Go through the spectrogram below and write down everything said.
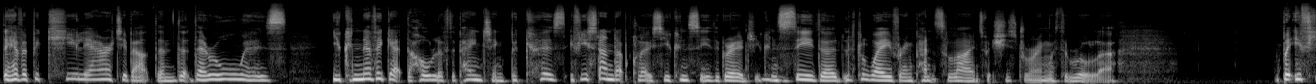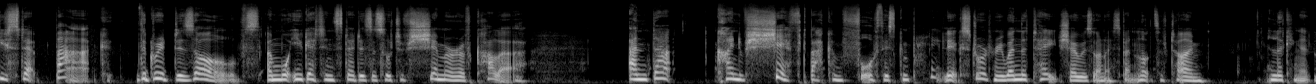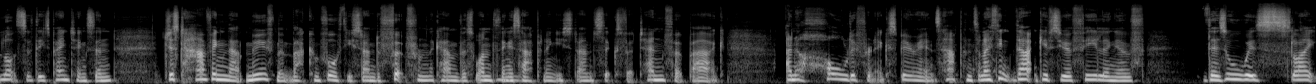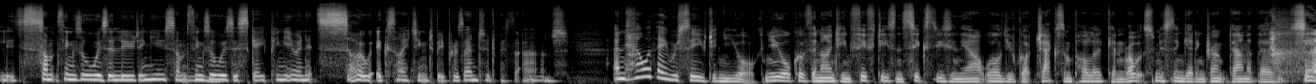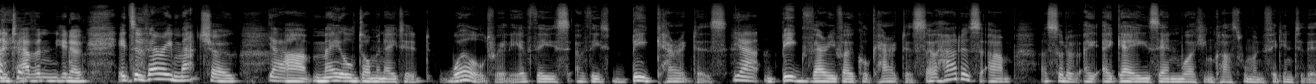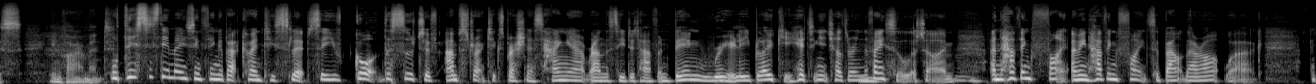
they have a peculiarity about them that they're always you can never get the whole of the painting because if you stand up close, you can see the grid, you can mm. see the little wavering pencil lines which she's drawing with the ruler. But if you step back, the grid dissolves, and what you get instead is a sort of shimmer of colour. And that kind of shift back and forth is completely extraordinary. When the Tate show was on, I spent lots of time looking at lots of these paintings and just having that movement back and forth. You stand a foot from the canvas, one thing mm. is happening, you stand six foot, ten foot back, and a whole different experience happens. And I think that gives you a feeling of there's always slightly something's always eluding you, something's mm. always escaping you, and it's so exciting to be presented with that. Mm. And how are they received in New York? New York of the 1950s and 60s in the art world. You've got Jackson Pollock and Robert Smithson getting drunk down at the Cedar Tavern. You know, it's a very macho, yeah. uh, male-dominated world, really, of these of these big characters. Yeah, big, very vocal characters. So how does um, a sort of a, a gay Zen working class woman fit into this environment? Well, this is the amazing thing about Coenties Slip. So you've got the sort of abstract expressionists hanging out around the Cedar Tavern, being really blokey, hitting each other in the mm. face all the time. Mm and having fight. I mean, having fights about their artwork.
